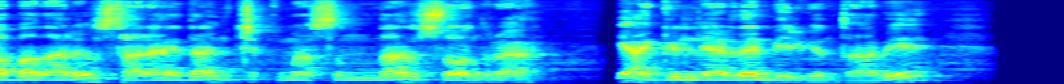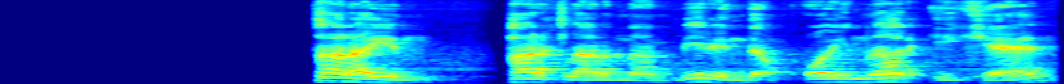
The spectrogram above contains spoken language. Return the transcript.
babaların saraydan çıkmasından sonra ya günlerden bir gün tabi sarayın parklarından birinde oynar iken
